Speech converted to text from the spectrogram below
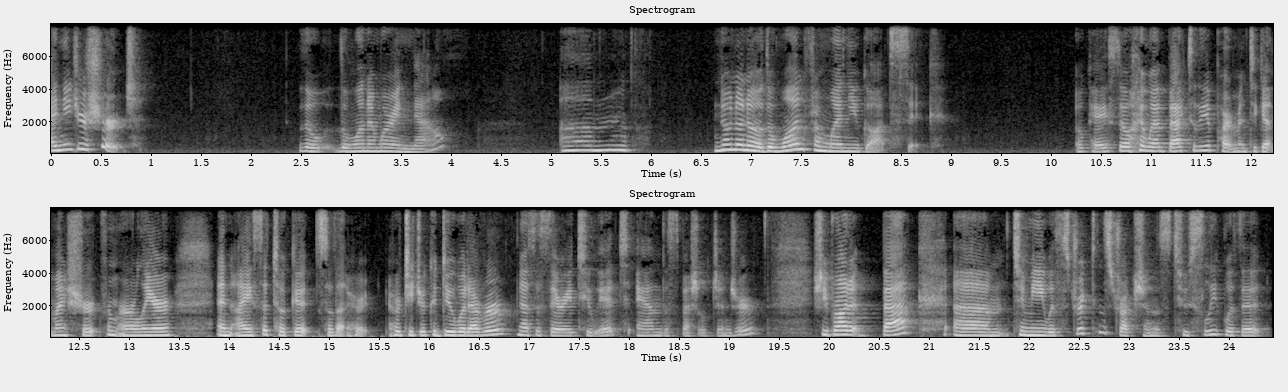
I need your shirt. The, the one I'm wearing now? Um, no, no, no, the one from when you got sick. Okay, so I went back to the apartment to get my shirt from earlier, and Isa took it so that her, her teacher could do whatever necessary to it and the special ginger. She brought it back um, to me with strict instructions to sleep with it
